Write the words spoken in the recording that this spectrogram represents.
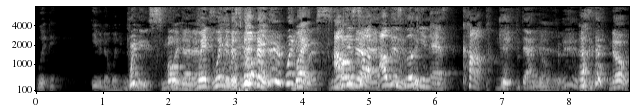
Whitney. Even though Whitney was Whitney smoked that. Whitney, ass. Whitney was smoking. Whitney but was smoked I'm just that talk, ass. I'm just looking as comp. Get that though. no.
